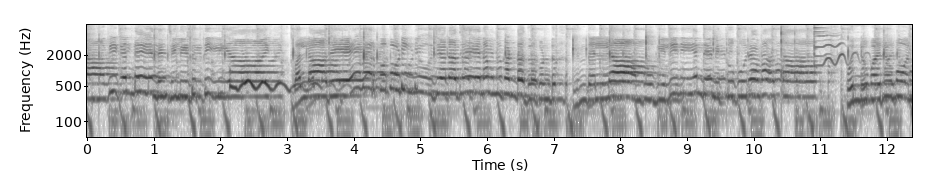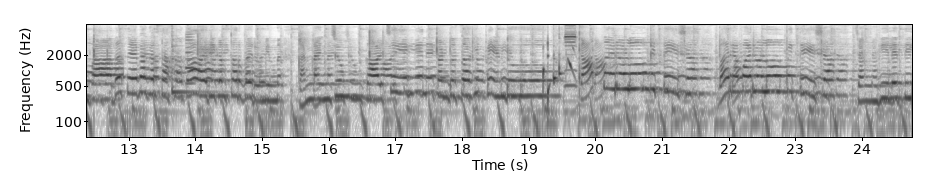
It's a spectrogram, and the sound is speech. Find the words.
നാവികന്റെ നെഞ്ചിലിടുത്തിയായി വല്ലാതെ വേർപ്പ് പൊടിഞ്ഞു ജനധേനം കണ്ടതുകൊണ്ട് എന്തെല്ലാം പുകിലിനി എന്റെ മിത്തുപുരവാസ പൊന്നുമരുമോൻ പാദസേവകർ സഹകാരികൾ സർവരും ഇന്ന് കണ്ണഞ്ചും കാഴ്ച എങ്ങനെ കണ്ടു സഹിപ്പേണ്ടു കാത്തരുളൂ മിത്തേശ വരമരുളൂ ചങ്കിലെത്തി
